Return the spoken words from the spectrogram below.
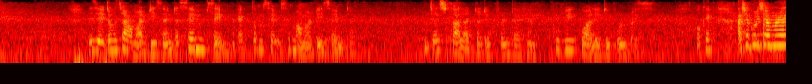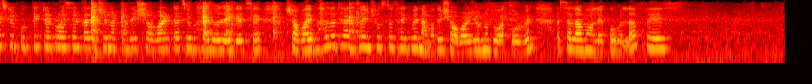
এই যে এটা হচ্ছে আমার ডিজাইনটা সেম সেম একদম সেম সেম আমার ডিজাইনটা জাস্ট কালারটা ডিফারেন্ট দেখেন, খুবই কোয়ালিটিফুল ড্রেস ওকে আশা করছি আমার আজকের প্রত্যেকটা ড্রেসের কালেকশন আপনাদের সবার কাছে ভালো লেগেছে। সবাই ভালো থাকবেন, সুস্থ থাকবেন, আমাদের সবার জন্য দোয়া করবেন। আসসালামু আলাইকুম, আল্লাহ হাফেজ।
